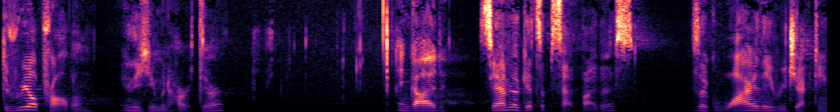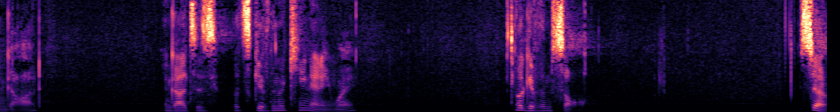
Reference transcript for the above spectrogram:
the real problem in the human heart there. And God, Samuel gets upset by this. He's like, why are they rejecting God? And God says, let's give them a king anyway. I'll give them Saul. So,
